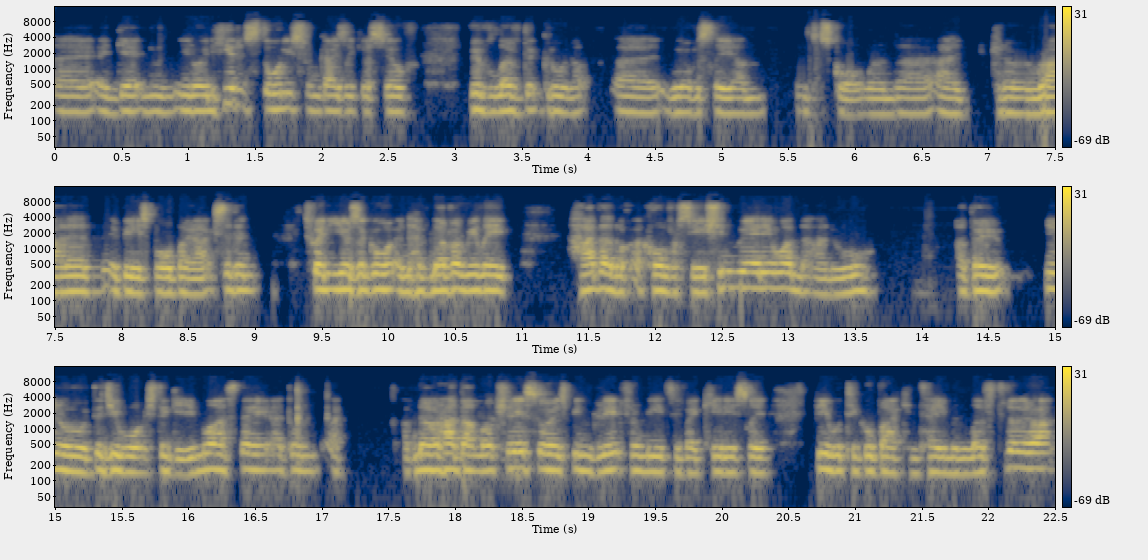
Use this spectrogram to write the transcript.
uh, and getting you know and hearing stories from guys like yourself who've lived it growing up. Uh, we obviously um in Scotland. Uh, I kind of ran into baseball by accident 20 years ago and have never really had a, a conversation with anyone that I know about you know did you watch the game last night? I don't. I, I've never had that luxury, so it's been great for me to vicariously be able to go back in time and live through that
